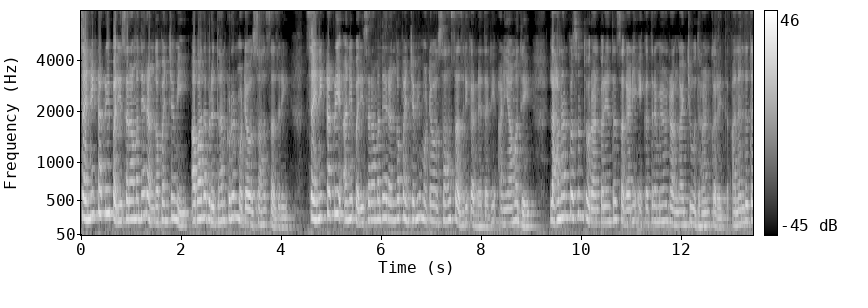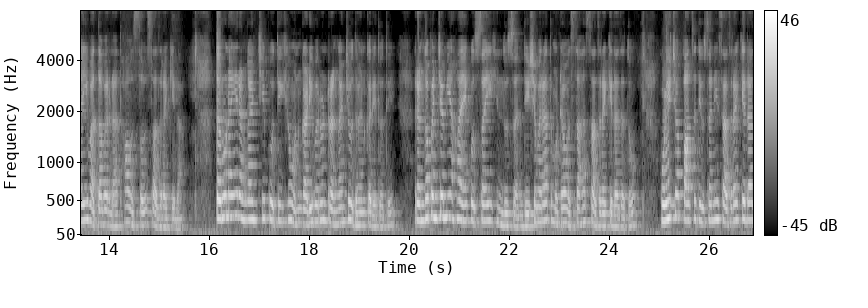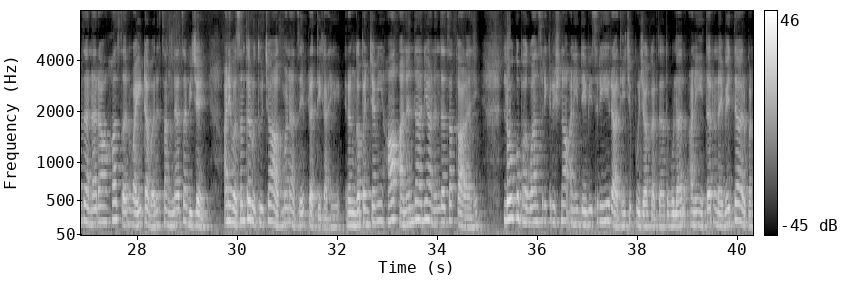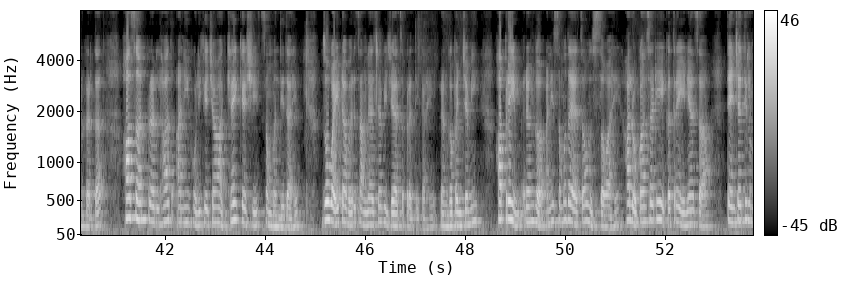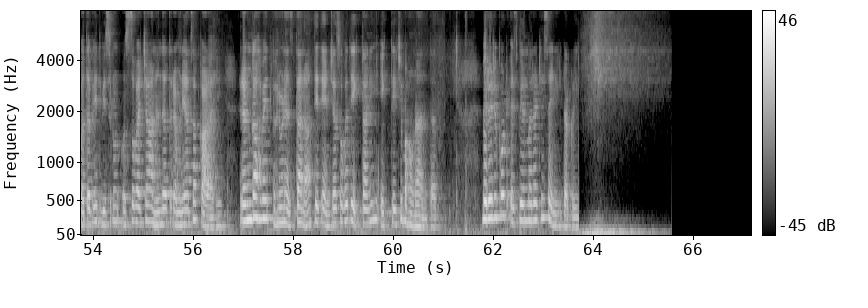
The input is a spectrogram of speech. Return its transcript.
सैनिक टाकळी परिसरामध्ये रंगपंचमी आबाल वृद्धांकडून मोठ्या उत्साहात साजरी. सैनिक टाकळी आणि परिसरामध्ये रंगपंचमी मोठ्या उत्साहात साजरी करण्यात आली आणि यामध्ये लहानांपासून थोरांपर्यंत सगळ्यांनी एकत्र मिळून रंगांची उधळण करीत आनंददायी वातावरणात हा उत्सव साजरा केला. तरुणाई रंगांची पोती घेऊन गाडीवरून रंगांची उधळण करीत होते. रंगपंचमी हा एक उत्साही हिंदू सण. देशभरात मोठ्या उत्साहात साजरा केला जातो. होळीच्या पाच दिवसांनी साजरा केला जाणारा हा सण वाईटावर चांगल्याचा विजय आणि वसंत ऋतूच्या आगमनाचे प्रतीक आहे. रंगपंचमी हा आनंद आणि आनंदाचा काळ आहे. लोक भगवान श्रीकृष्ण आणि देवी श्री राधेची पूजा करतात गुलाल आणि इतर नैवेद्य अर्पण करतात. हा सण प्रल्हाद आणि होलिकेच्या आख्यायिकेशी संबंधित आहे. जो वाईटावर चांगल्याच्या विजयाचं प्रतीक आहे. रंगपंचमी हा प्रेम रंग आणि समुदायाचा उत्सव आहे. हा लोकांसाठी एकत्र येण्याचा त्यांच्यातील मतभेद विसरून उत्सवाच्या आनंदात रमण्याचा काळ आहे. रंग हवेत भरून असताना ते त्यांच्यासोबत एकता आणि एकतेची भावना आणतात. Bureau report S B N Marathi सैनिक टाकळी.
